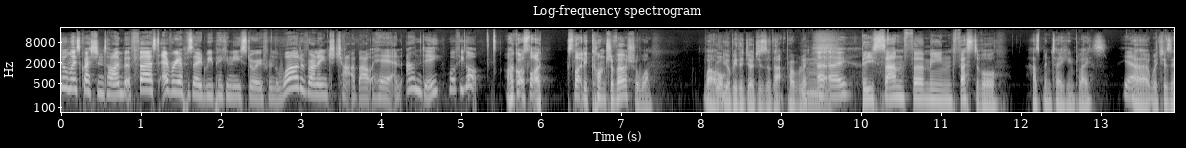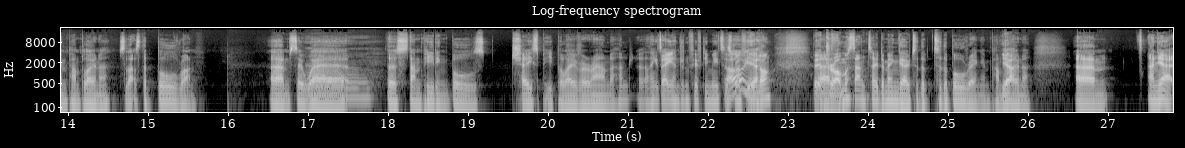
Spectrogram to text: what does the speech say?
So it's almost question time, but first, every episode we pick a new story from the world of running to chat about here. And Andy, what have you got? I got a slightly, slightly controversial one. Well, Go on. you'll be the judges of that probably. Uh oh. The San Fermin Festival has been taking place. Yeah. uh, which is in Pamplona. So that's the bull run. Um, so where Oh. the stampeding bulls chase people over around 100, I think it's 850 meters Oh, roughly yeah. long. Bit uh, of from drama. Santo Domingo to the to the bull ring in Pamplona. Um, and yeah,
